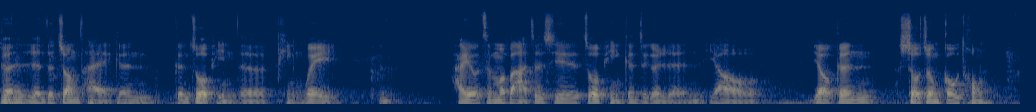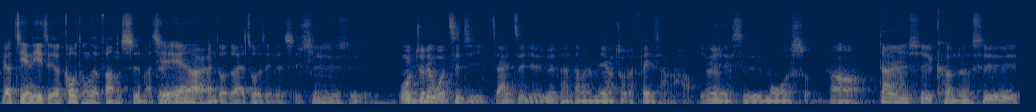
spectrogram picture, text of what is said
跟人的状态，跟跟作品的品味，还有怎么把这些作品跟这个人要要跟受众沟通，要建立这个沟通的方式嘛。其实 A N R 很多都在做这个事情。是是是。我觉得我自己在自己的乐团当中没有做的非常好，因为也是摸索。哦。但是可能是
